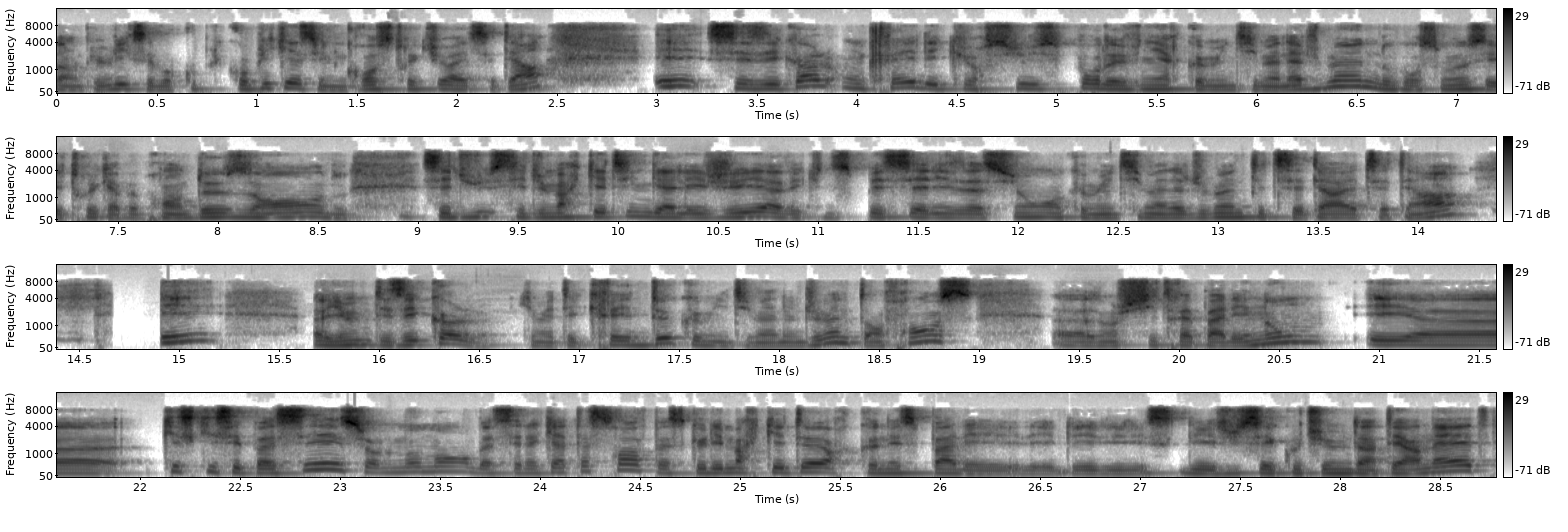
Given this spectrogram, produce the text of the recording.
Dans le public, c'est beaucoup plus compliqué, c'est une grosse structure, etc. Et ces écoles ont créé des cursus pour devenir community management. Donc, en ce moment, c'est des trucs à peu près en deux ans. C'est du, c'est du marketing allégé avec une spécialisation en community management, etc., etc. Et il y a même des écoles qui ont été créées de community management en France, euh, dont je citerai pas les noms. Et euh, qu'est-ce qui s'est passé sur le moment? Bah, C'est la catastrophe parce que les marketeurs connaissent pas les, les, us et coutumes d'Internet.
